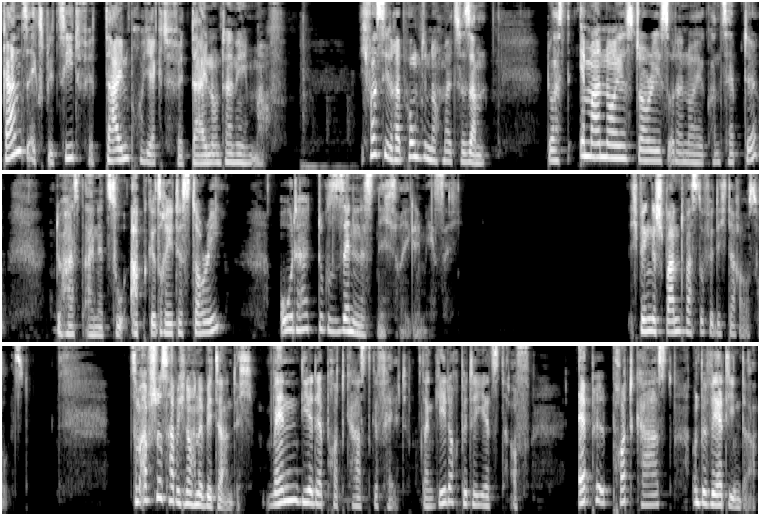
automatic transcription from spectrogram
ganz explizit für dein Projekt, für dein Unternehmen auf? Ich fasse die drei Punkte nochmal zusammen. Du hast immer neue Stories oder neue Konzepte. Du hast eine zu abgedrehte Story oder du sendest nicht regelmäßig. Ich bin gespannt, was du für dich da rausholst. Zum Abschluss habe ich noch eine Bitte an dich. Wenn dir der Podcast gefällt, dann geh doch bitte jetzt auf Apple Podcast und bewerte ihn da.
